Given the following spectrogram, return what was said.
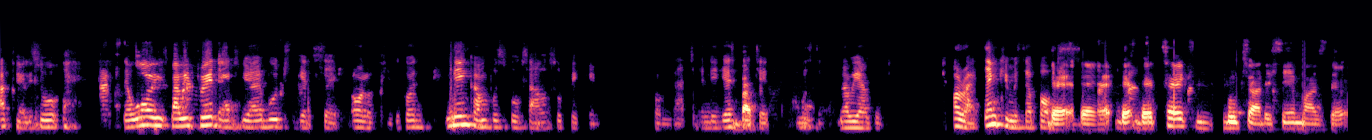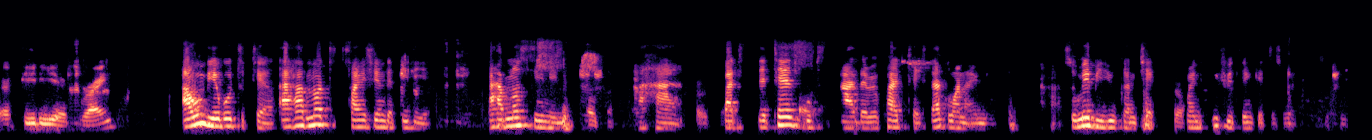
actually. So the worry is, but we pray that we are able to get uh, all of you because main campus folks are also picking from that and they just started. Now we are good. All right, thank you, Mr. Paul. The, the, the, the textbooks are the same as the uh, PDF, right? I won't be able to tell. I have not sanctioned the PDF. I have not seen it. Okay. Uh-huh. But the test books are the required text. That one I know. Uh-huh. So maybe you can check when if you think it is worth. it.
